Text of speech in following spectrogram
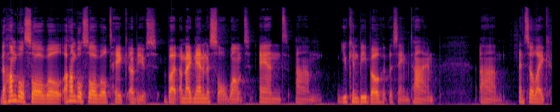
the humble soul will a humble soul will take abuse, but a magnanimous soul won't, and um, you can be both at the same time, um, and so like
